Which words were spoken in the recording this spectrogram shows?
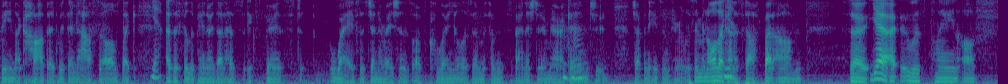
been like harbored within ourselves, like Yeah. as a Filipino that has experienced waves of generations of colonialism from Spanish to American to Japanese imperialism and all that kind of stuff. But um, so yeah, I- it was playing off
